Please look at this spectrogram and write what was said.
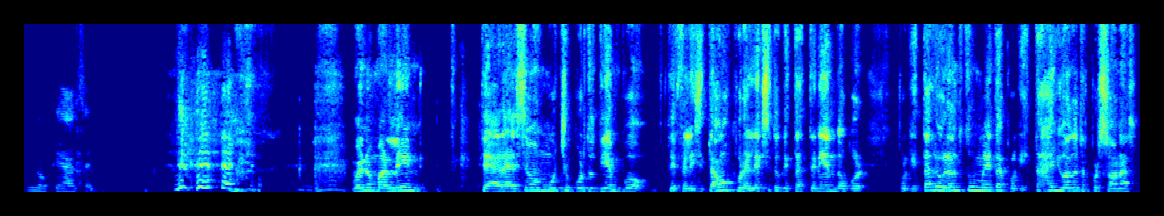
lo que hacen. Bueno, Marlene, te agradecemos mucho por tu tiempo, te felicitamos por el éxito que estás teniendo, por, porque estás logrando tus metas, porque estás ayudando a otras personas.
